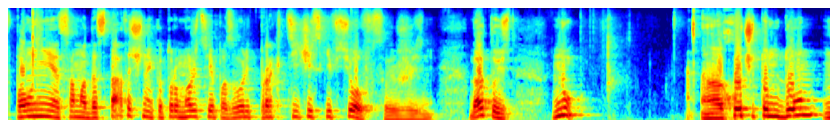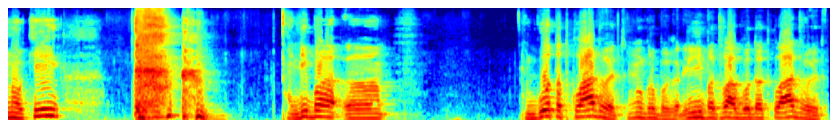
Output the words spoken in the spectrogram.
вполне самодостаточной, который может себе позволить практически все в своей жизни. Да, то есть, ну, э, хочет он дом, ну окей, либо э, год откладывает, ну, грубо говоря, либо два года откладывает, а,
